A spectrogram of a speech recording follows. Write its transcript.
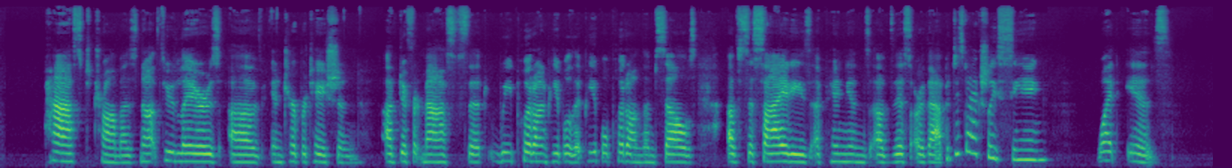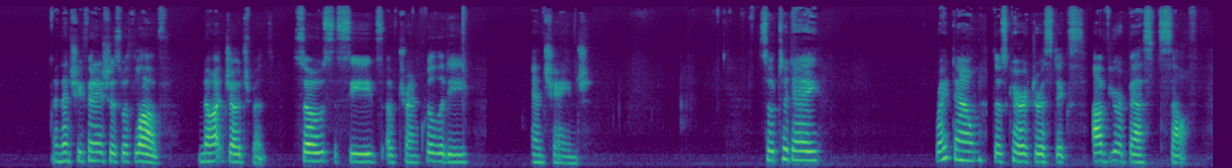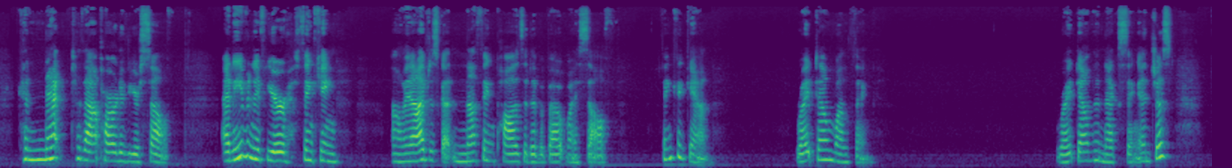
past traumas, not through layers of interpretation of different masks that we put on people, that people put on themselves, of society's opinions of this or that, but just actually seeing what is. And then she finishes with love, not judgment, sows the seeds of tranquility and change. So today, write down those characteristics of your best self. Connect to that part of yourself. And even if you're thinking, oh man, I've just got nothing positive about myself, think again. Write down one thing. Write down the next thing and just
